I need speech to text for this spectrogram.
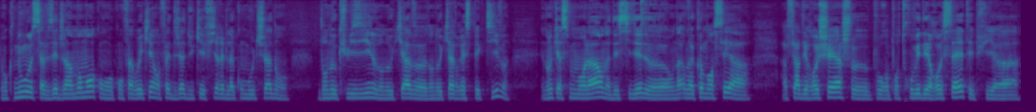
Donc nous, ça faisait déjà un moment qu'on qu'on fabriquait en fait déjà du kéfir et de la kombucha dans, dans nos cuisines ou dans nos caves, dans nos caves respectives. Et donc à ce moment-là, on a décidé de, on a, on a commencé à, à faire des recherches euh, pour, pour trouver des recettes et puis à,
